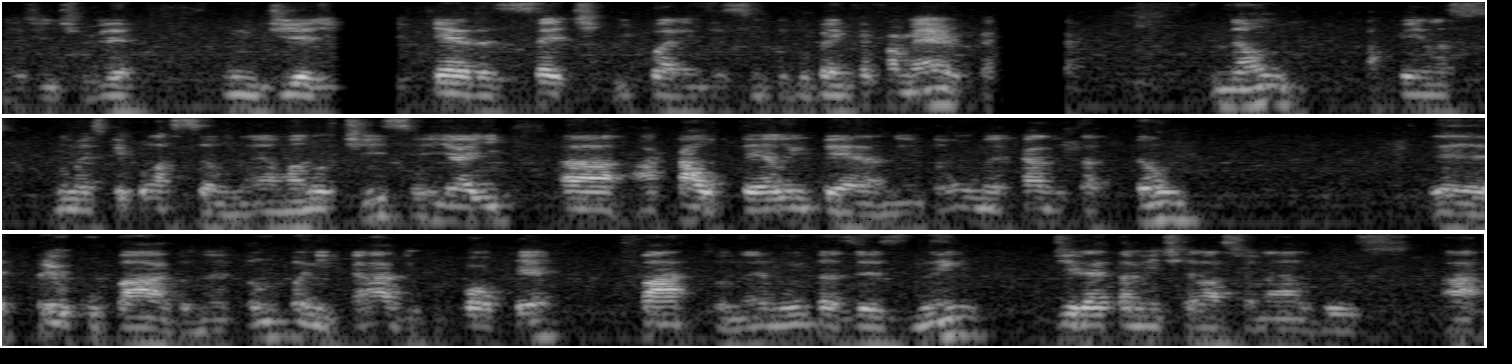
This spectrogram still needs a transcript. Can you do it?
Né? A gente vê um dia de queda de 7,45 do Bank of America, não apenas numa especulação, né? É uma notícia e aí a, a cautela impera, né? Então o mercado está tão é, preocupado, né? Tão panicado que qualquer fato, né? Muitas vezes nem diretamente relacionados a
